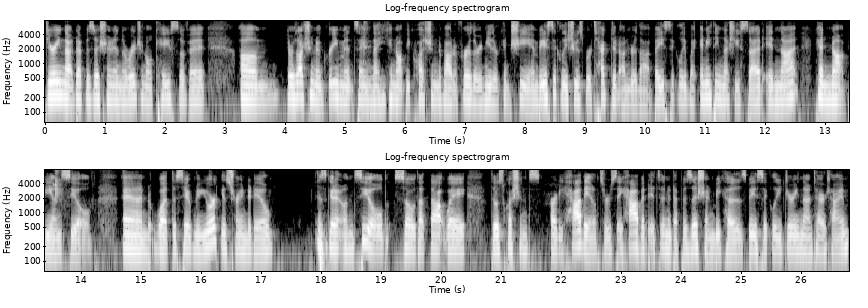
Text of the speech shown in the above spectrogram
during that deposition in the original case of it, um, there was actually an agreement saying that he cannot be questioned about it further, and neither can she. And basically, she was protected under that. Basically, by anything that she said in that cannot be unsealed. And what the state of New York is trying to do is get it unsealed so that that way those questions already have answers. They have it. It's in a deposition because basically during that entire time,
